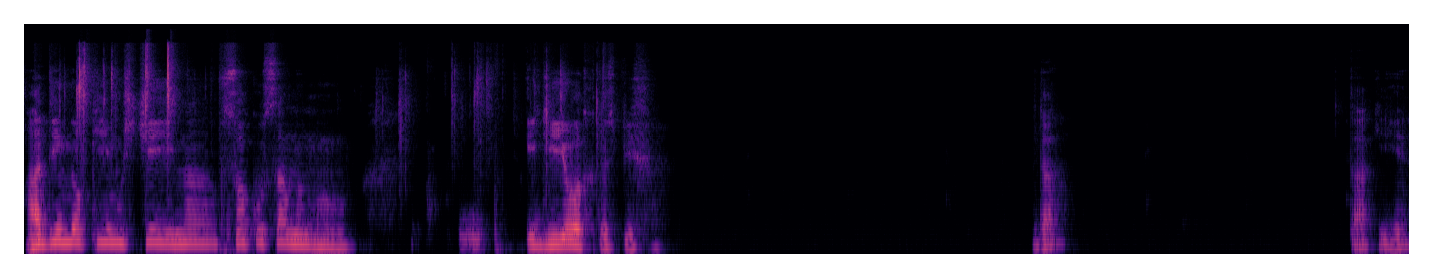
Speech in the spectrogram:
одинокий мужчина в соку самому. Ідіот хтось пише. Да? Так и є.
